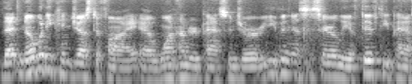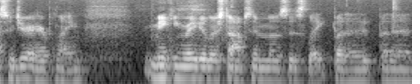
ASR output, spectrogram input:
that nobody can justify a 100 passenger or even necessarily a 50 passenger airplane making regular stops in Moses Lake. But a but a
